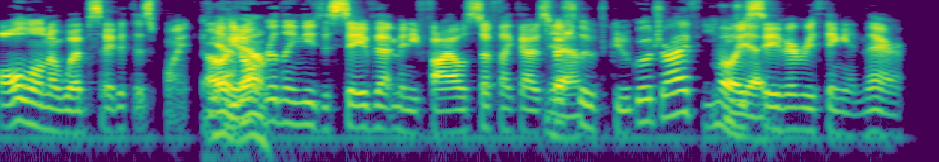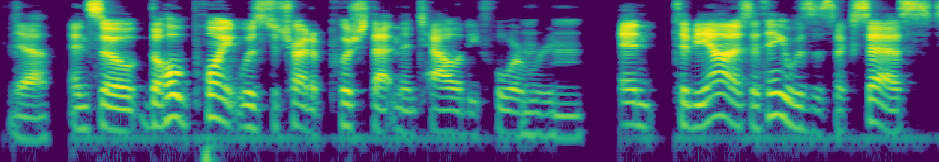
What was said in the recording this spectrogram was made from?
all on a website at this point. Oh, you yeah. don't really need to save that many files, stuff like that, especially with Google Drive. You can Well, just yeah. save everything in there. Yeah, And so the whole point was to try to push that mentality forward. mhm. And to be honest, I think it was a success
